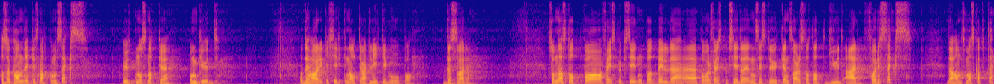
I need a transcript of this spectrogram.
Og så kan vi ikke snakke om sex uten å snakke om Gud. Og det har ikke Kirken alltid vært like gode på. Dessverre. Som det har stått på Facebook-siden på et bilde eh, på vår Facebook-side den siste uken, så har det stått at Gud er for sex. Det er han som har skapt det.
